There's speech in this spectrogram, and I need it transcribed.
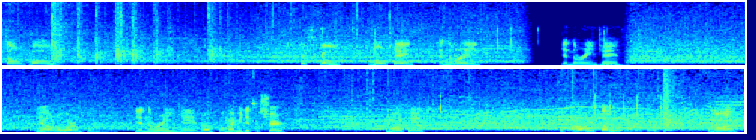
Stone cold. Let's go. Come on, Kane. Get in the ring. Get in the ring, Kane. Yeah, I don't know where I'm pointing at. Get in the ring, Kane, bro. Don't just a share. Come on, Kane. Oh, I'll throw it. I don't care. Come on.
